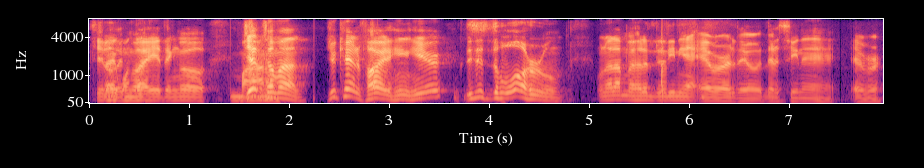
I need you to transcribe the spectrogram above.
Sí, lo tengo Cuando- ahí, tengo... Mano. Gentlemen, you can't fight in here. This is the war room. Una de las mejores líneas ever de- del cine ever.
